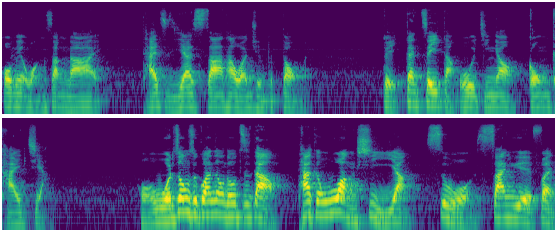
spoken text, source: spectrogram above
后面往上拉，哎，台子一下杀它完全不动，哎，对，但这一档我已经要公开讲，我我的忠实观众都知道，它跟旺系一样，是我三月份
